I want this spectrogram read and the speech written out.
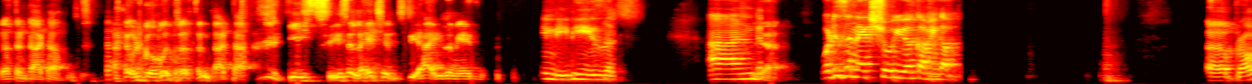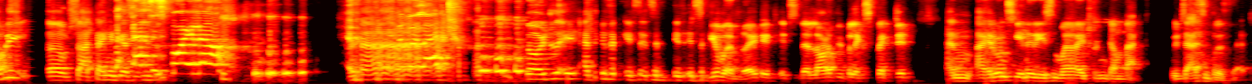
Ratan Tata. I would go with Ratan Tata. He's, he's a legend. Yeah, he's amazing. Indeed, he is. And yeah. what is the next show you are coming up? Uh, probably uh, Shark Tank India. That's a spoiler. no, it's, it, I think it's a, it's, it's, a, it's a given, right? It, it's a lot of people expect it, and I don't see any reason why it shouldn't come back. It's as simple as that.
